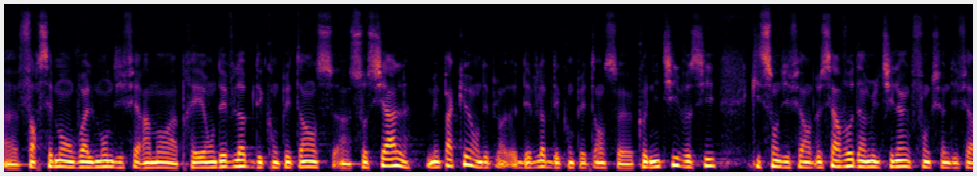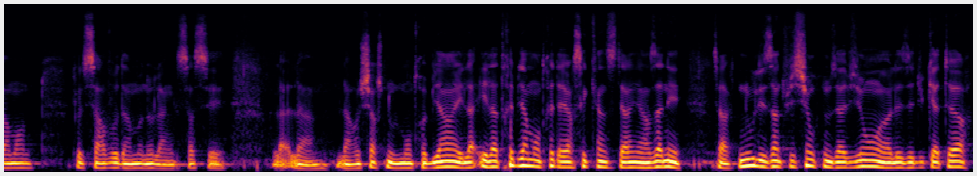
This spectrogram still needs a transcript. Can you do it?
euh, forcément on voit le monde différemment après. On développe des compétences euh, sociales, mais pas que. On développe des compétences cognitives aussi qui sont différentes. Le cerveau d'un multilingue fonctionne différemment que le cerveau d'un monolingue. Ça, c'est la, recherche nous le montre bien et l'a, très bien montré d'ailleurs ces 15 dernières années. C'est-à-dire que nous, les intuitions que nous avions, euh, les éducateurs,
